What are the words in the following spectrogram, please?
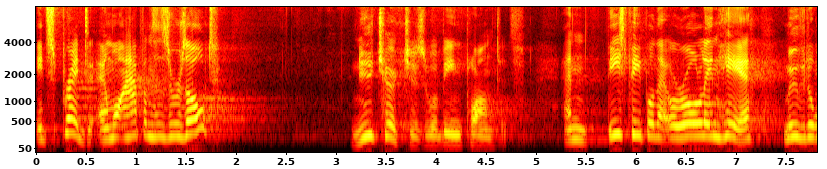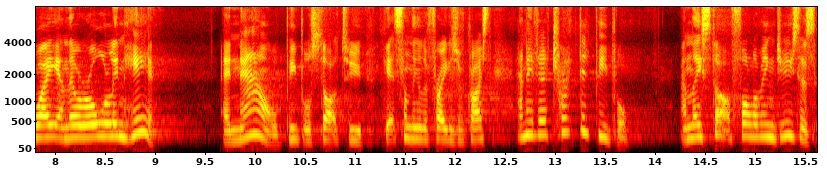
it spread. And what happens as a result? New churches were being planted. And these people that were all in here moved away and they were all in here. And now people start to get something of the fragrance of Christ and it attracted people. And they start following Jesus.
